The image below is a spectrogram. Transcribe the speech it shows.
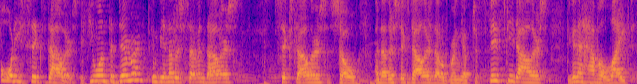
$46. If you want the dimmer, it's gonna be another $7, $6. So another $6, that'll bring you up to $50. You're gonna have a light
